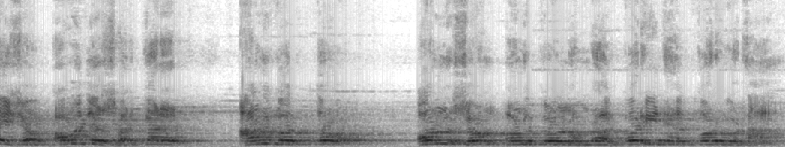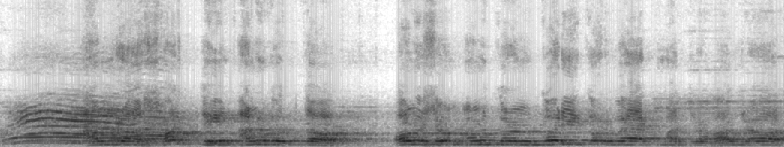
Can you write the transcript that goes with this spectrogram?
এইসব অবৈধ সরকারের আনুগত্য অনুসরণ অনুকরণ আমরা করি না, করব না। আমরা শর্তহীন আনুগত্য অনুসরণ অনুকরণ করি করব একমাত্র হজরত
